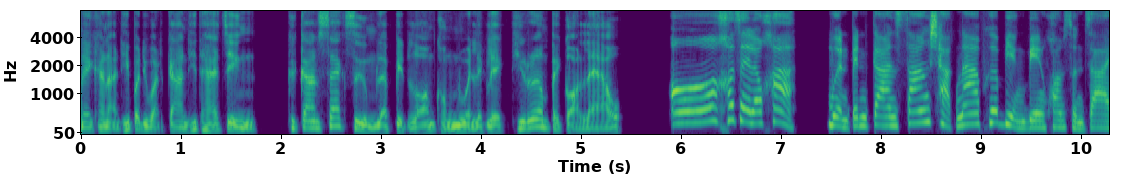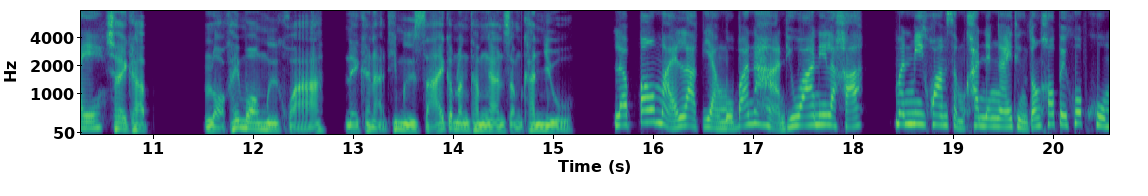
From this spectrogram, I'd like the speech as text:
ในขณะที่ปฏิบัติการที่แท้จริง คือการแทรกซึมและปิดล้อมของหน่วยเล็กๆ ที่เริ่มไปก่อนแล้ว อ๋อ เข้าใจแล้วค่ะ เหมือนเป็นการสร้างฉากหน้าเพื่อเบี่ยงเบนความสนใจ ใช่ครับ หลอกให้มองมือขวา ในขณะที่มือซ้ายกำลังทำงานสำคัญอยู่ แล้วเป้าหมายหลักอย่างหมู่บ้านทหารที่ว่านี่ล่ะคะ มันมีความสำคัญยังไงถึงต้องเข้าไปควบคุม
